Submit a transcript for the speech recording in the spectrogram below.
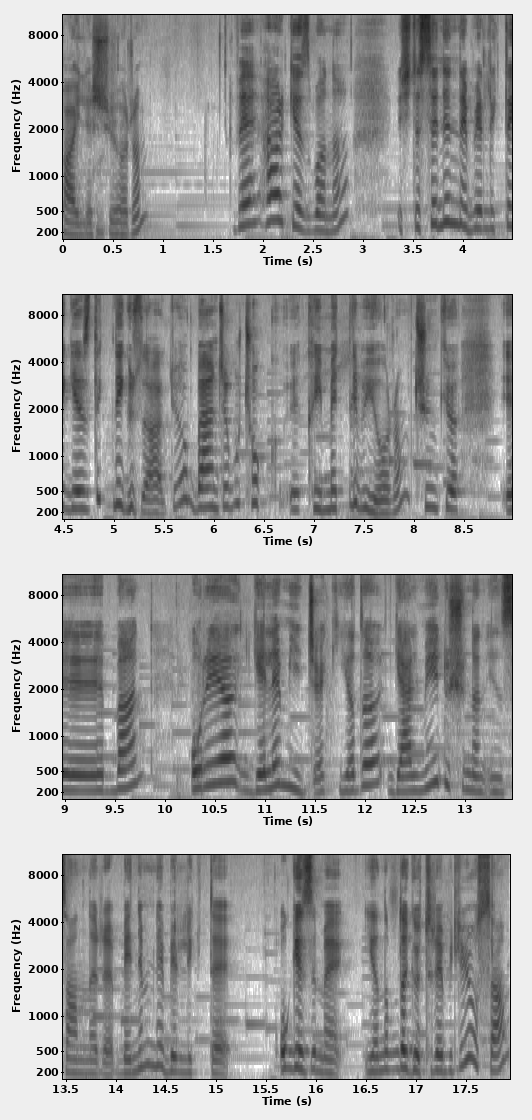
paylaşıyorum. Ve herkes bana işte seninle birlikte gezdik ne güzel diyor. Bence bu çok e, kıymetli bir yorum. Çünkü e, ben oraya gelemeyecek ya da gelmeyi düşünen insanları benimle birlikte o gezime yanımda götürebiliyorsam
